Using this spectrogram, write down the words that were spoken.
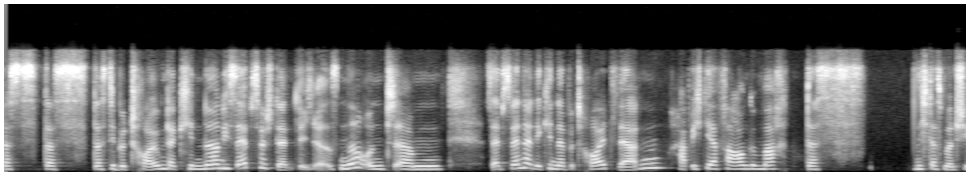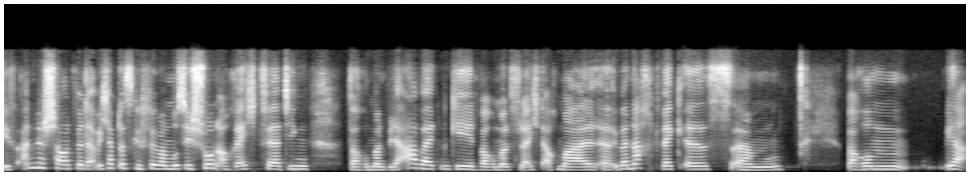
dass, dass, dass die Betreuung der Kinder nicht selbstverständlich ist. Ne? Und ähm, selbst wenn deine Kinder betreut werden, habe ich die Erfahrung gemacht, dass nicht, dass man schief angeschaut wird, aber ich habe das Gefühl, man muss sich schon auch rechtfertigen, warum man wieder arbeiten geht, warum man vielleicht auch mal äh, über Nacht weg ist, ähm, warum ja,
